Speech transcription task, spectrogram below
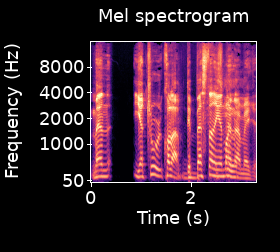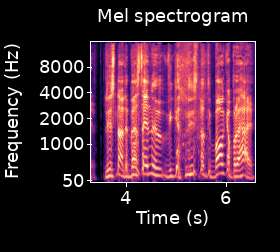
Men jag tror, kolla, det bästa är nu... Lyssna, det bästa är nu, vi kan lyssna tillbaka på det här.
